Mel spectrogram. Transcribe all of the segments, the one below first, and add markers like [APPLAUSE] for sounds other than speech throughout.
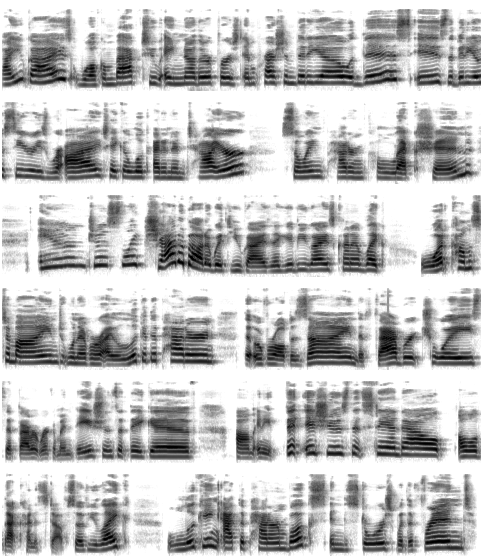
Hi you guys, welcome back to another first impression video. This is the video series where I take a look at an entire sewing pattern collection and just like chat about it with you guys. I give you guys kind of like what comes to mind whenever I look at the pattern, the overall design, the fabric choice, the fabric recommendations that they give, um, any fit issues that stand out, all of that kind of stuff. So if you like looking at the pattern books in the stores with a friend,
